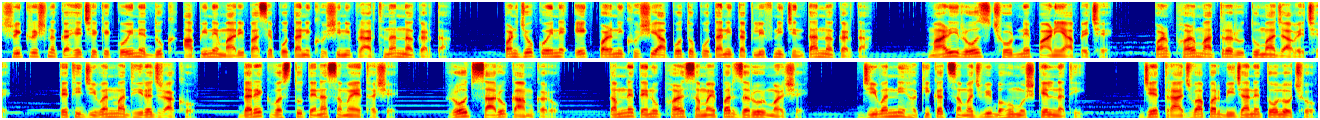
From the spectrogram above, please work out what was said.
શ્રીકૃષ્ણ કહે છે કે કોઈને દુઃખ આપીને મારી પાસે પોતાની ખુશીની પ્રાર્થના ન કરતા. પણ જો કોઈને એક પળની ખુશી આપો તો પોતાની તકલીફની ચિંતા ન કરતા. માળી રોજ છોડને પાણી આપે છે, પણ ફળ માત્ર ઋતુમાં જ આવે છે. તેથી જીવનમાં ધીરજ રાખો. દરેક વસ્તુ તેના સમયે થશે. રોજ સારું કામ કરો. તમને તેનું ફળ સમય પર જરૂર મળશે. જીવનની હકીકત સમજવી બહુ મુશ્કેલ નથી. જે ત્રાજવા પર બીજાને તોલો છો,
